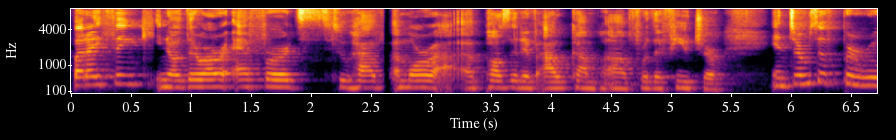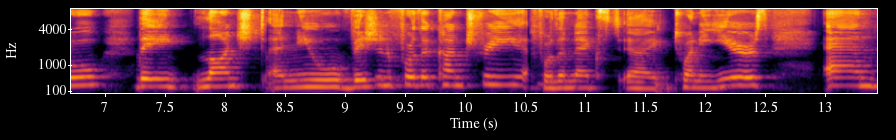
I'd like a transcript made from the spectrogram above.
But I think, you know, there are efforts to have a more a positive outcome uh, for the future. In terms of Peru, they launched a new vision for the country for the next uh, 20 years. And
